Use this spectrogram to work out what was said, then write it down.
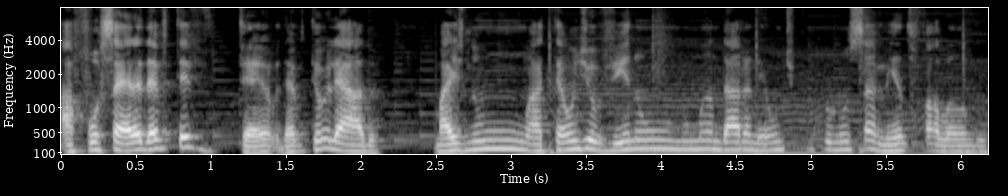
a Força Aérea deve ter, deve ter olhado, mas não, até onde eu vi não, não mandaram nenhum tipo de pronunciamento falando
